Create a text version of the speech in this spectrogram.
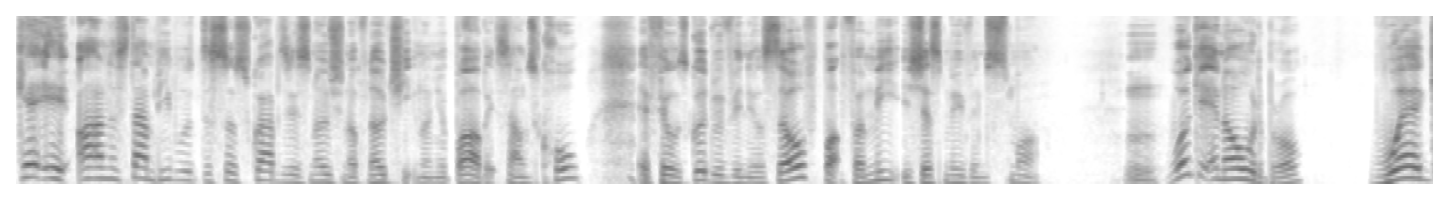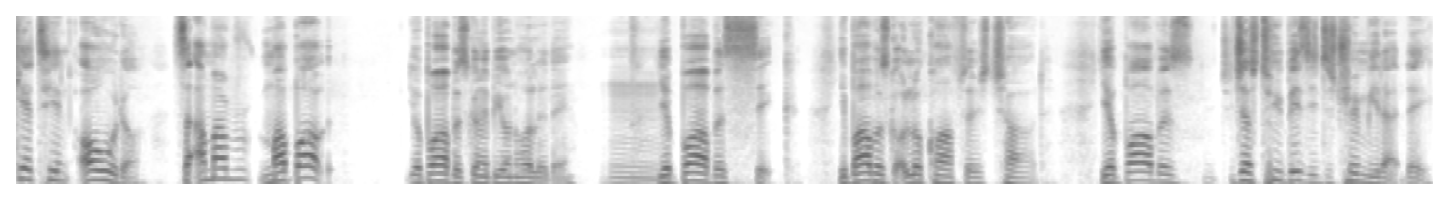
get it. I understand people to subscribe to this notion of no cheating on your barb. It sounds cool. It feels good within yourself. But for me, it's just moving smart. Mm. We're getting older, bro. We're getting older. So am I? My barb, your barber's gonna be on holiday. Mm. Your barber's sick. Your barber's got to look after his child. Your barber's just too busy to trim me that day.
